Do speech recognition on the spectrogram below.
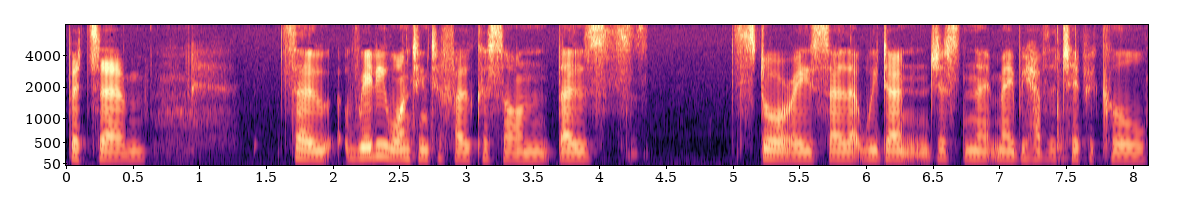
but um, so really wanting to focus on those stories so that we don't just maybe have the typical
